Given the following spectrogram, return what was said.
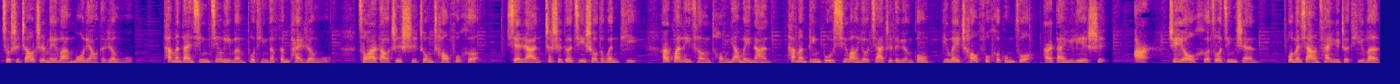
就是招致没完没了的任务。他们担心经理们不停地分派任务，从而导致始终超负荷。显然，这是个棘手的问题。而管理层同样为难，他们并不希望有价值的员工因为超负荷工作而耽于劣势。二、具有合作精神。我们向参与者提问：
